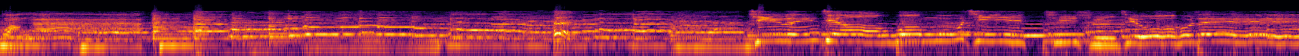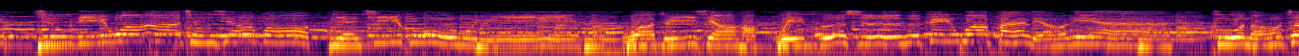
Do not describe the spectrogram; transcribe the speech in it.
慌啊！哼！听人讲我母亲去寻旧人，救得我陈小宝免起红云。我对象为此事跟我翻了脸。苦恼着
